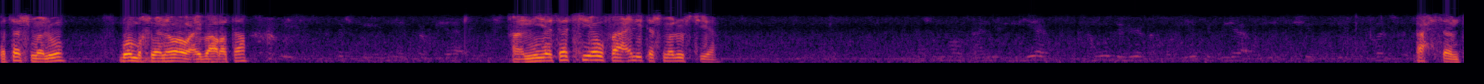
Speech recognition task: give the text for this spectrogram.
فتشمل بوم بخوانه أو عبارة نية تشيا وفاعلي تشمل تشيا أحسنت.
